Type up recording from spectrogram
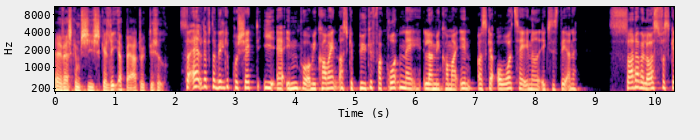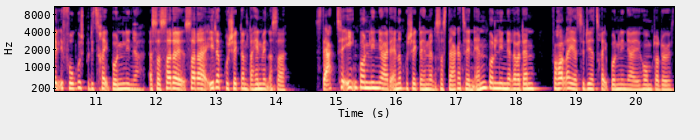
øh, hvad skal man sige, skalere bæredygtighed. Så alt efter hvilket projekt I er inde på, om I kommer ind og skal bygge fra grunden af, eller om I kommer ind og skal overtage noget eksisterende, så er der vel også forskellig fokus på de tre bundlinjer. Altså så er der, så er der et af projekterne, der henvender sig stærkt til en bundlinje, og et andet projekt, der henvender sig stærkere til en anden bundlinje, eller hvordan forholder jeg til de her tre bundlinjer i Home.earth?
